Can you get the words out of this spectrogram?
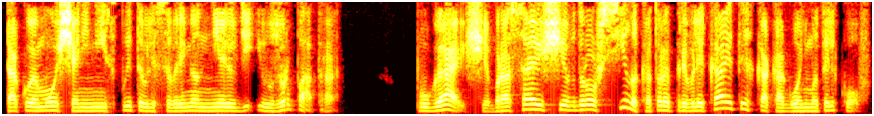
Такой мощи они не испытывали со времен нелюди и узурпатора. Пугающая, бросающая в дрожь сила, которая привлекает их, как огонь мотыльков.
